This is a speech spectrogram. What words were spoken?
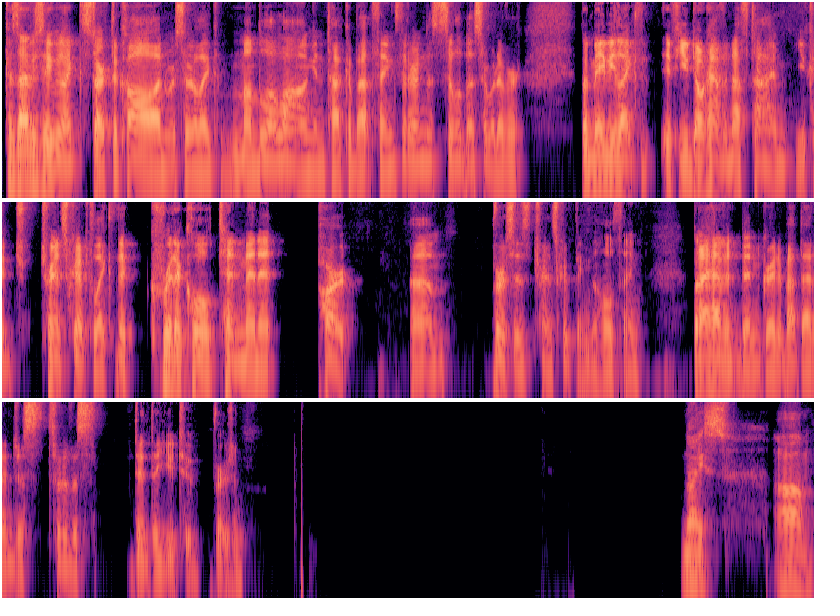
because obviously we like start the call and we're sort of like mumble along and talk about things that are in the syllabus or whatever. But maybe like if you don't have enough time you could tr- transcript like the critical 10 minute part um, versus transcripting the whole thing. But i haven't been great about that and just sort of a, did the youtube version. Nice um,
